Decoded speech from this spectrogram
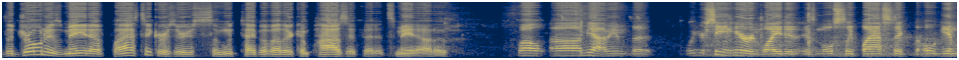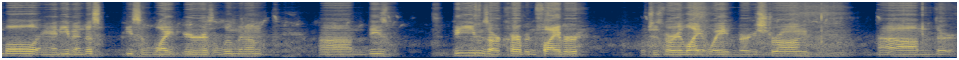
the drone is made of plastic, or is there some type of other composite that it's made out of? Well, um, yeah, I mean, the what you're seeing here in white is, is mostly plastic. The whole gimbal and even this piece of white here is aluminum. Um, these beams are carbon fiber, which is very lightweight very strong. Um, the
